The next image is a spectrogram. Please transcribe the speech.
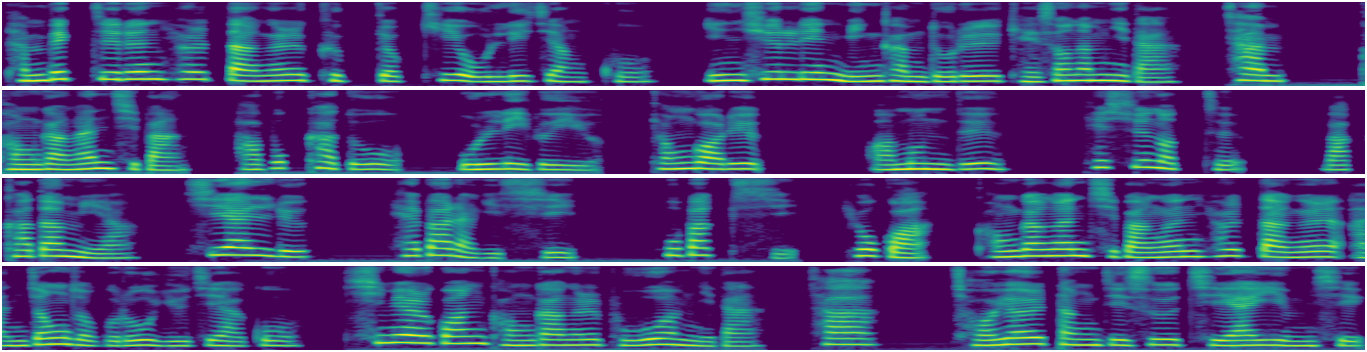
단백질은 혈당을 급격히 올리지 않고 인슐린 민감도를 개선합니다. 3. 건강한 지방, 아보카도, 올리브유, 견과류, 아몬드, 캐슈너트, 마카다미아, 씨알육, 해바라기씨, 호박씨, 효과, 건강한 지방은 혈당을 안정적으로 유지하고 심혈관 건강을 보호합니다. 4. 저혈당 지수 GI 음식,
